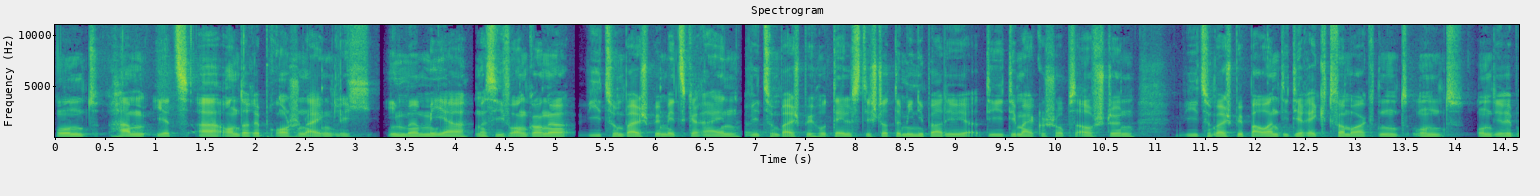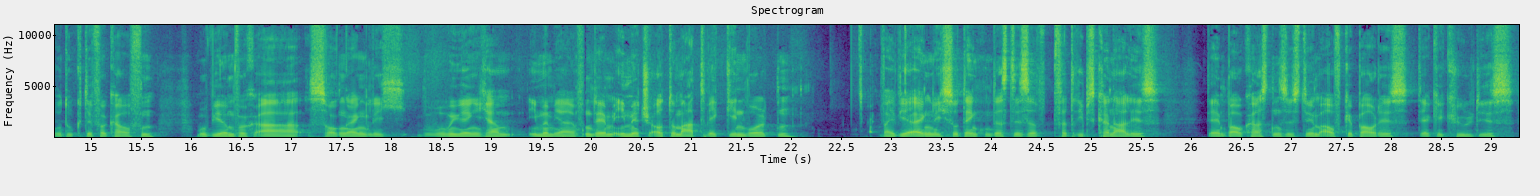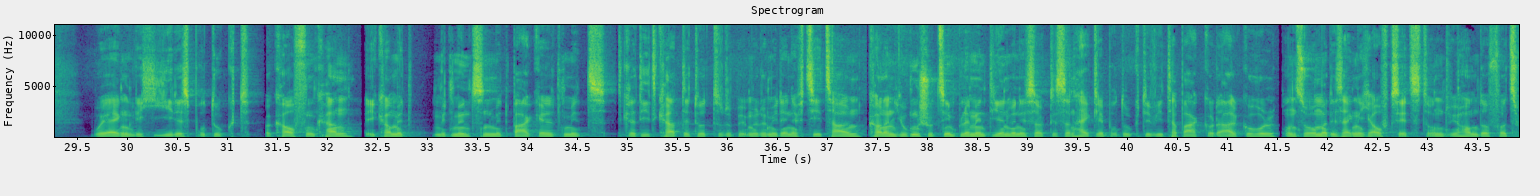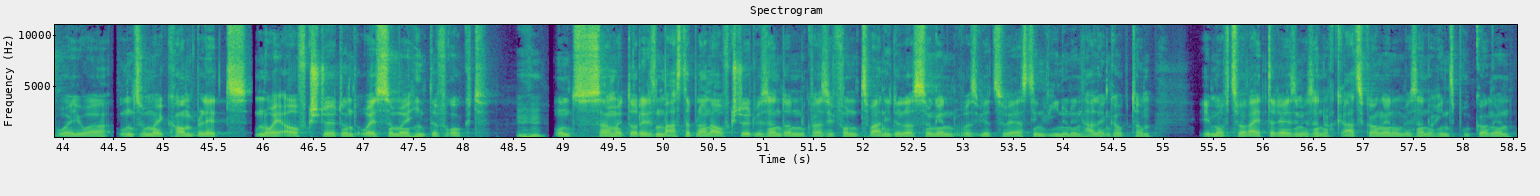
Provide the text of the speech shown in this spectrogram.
und haben jetzt auch andere Branchen eigentlich immer mehr massiv angegangen, wie zum Beispiel Metzgereien, wie zum Beispiel Hotels, die statt der Minibar die, die, die Microshops aufstellen, wie zum Beispiel Bauern, die direkt vermarkten und, und ihre Produkte verkaufen wo wir einfach auch sagen eigentlich, wo wir eigentlich immer mehr von dem Image Automat weggehen wollten, weil wir eigentlich so denken, dass das ein Vertriebskanal ist, der im Baukastensystem aufgebaut ist, der gekühlt ist wo ich eigentlich jedes Produkt verkaufen kann. Ich kann mit, mit Münzen, mit Bargeld, mit Kreditkarte dort oder mit NFC zahlen, kann einen Jugendschutz implementieren, wenn ich sage, das sind heikle Produkte wie Tabak oder Alkohol. Und so haben wir das eigentlich aufgesetzt. Und wir haben da vor zwei Jahren uns einmal komplett neu aufgestellt und alles einmal hinterfragt. Mhm. Und haben halt da diesen Masterplan aufgestellt. Wir sind dann quasi von zwei Niederlassungen, was wir zuerst in Wien und in Hallen gehabt haben, eben auf zwei weitere. Also wir sind nach Graz gegangen und wir sind nach Innsbruck gegangen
